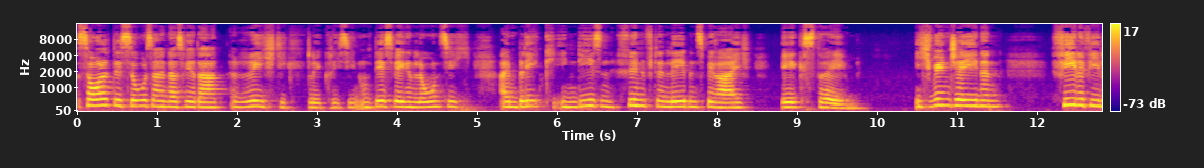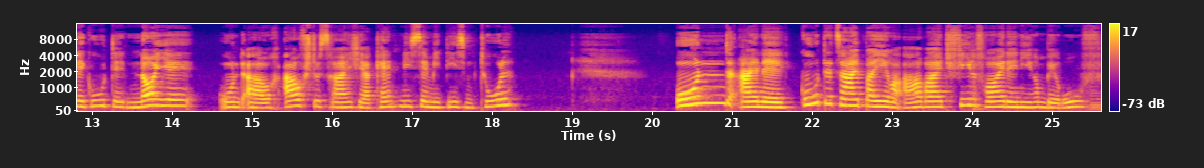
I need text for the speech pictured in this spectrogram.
sollte so sein, dass wir da richtig glücklich sind. Und deswegen lohnt sich ein Blick in diesen fünften Lebensbereich extrem. Ich wünsche Ihnen viele, viele gute neue und auch aufschlussreiche Erkenntnisse mit diesem Tool und eine gute Zeit bei Ihrer Arbeit, viel Freude in Ihrem Beruf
